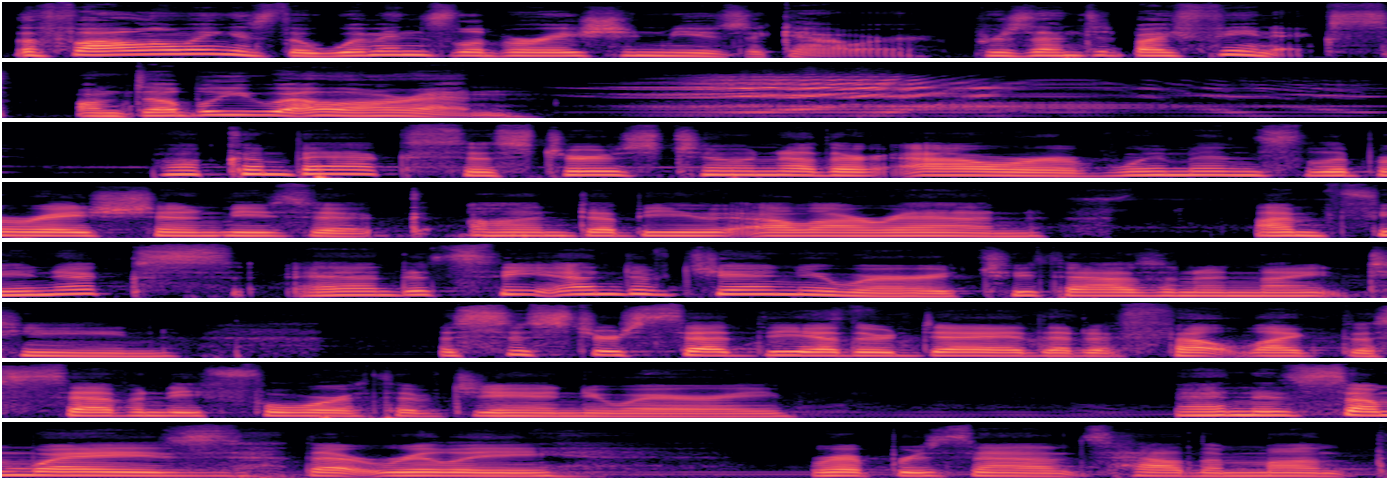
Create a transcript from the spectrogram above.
The following is the Women's Liberation Music Hour, presented by Phoenix on WLRN. Welcome back, sisters, to another hour of Women's Liberation Music on WLRN. I'm Phoenix, and it's the end of January 2019. A sister said the other day that it felt like the 74th of January. And in some ways, that really represents how the month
